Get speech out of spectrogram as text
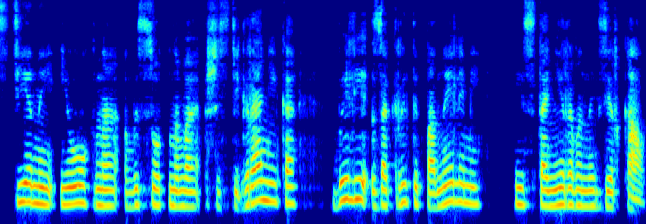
Стены и окна высотного шестигранника были закрыты панелями из тонированных зеркал.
